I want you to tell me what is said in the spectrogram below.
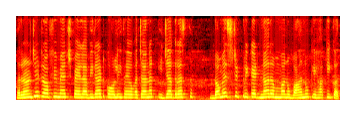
રણજી ટ્રોફી મેચ પહેલાં વિરાટ કોહલી થયો અચાનક ઈજાગ્રસ્ત. ડોમેસ્ટિક ક્રિકેટ ન રમવાનું બહાનું કે હકીકત?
